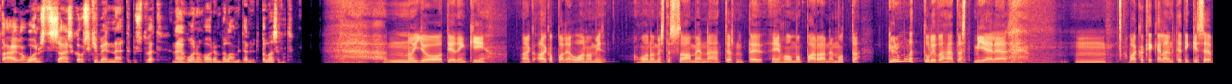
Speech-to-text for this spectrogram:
tai aika huonosti saisi kausikin mennä, että pystyvät näin huonon kauden pelaamaan, mitä nyt pelasivat. No joo, tietenkin aika, aika paljon huonommin, huonommista saa mennä, että jos nyt ei, ei homma parane, mutta kyllä mulle tuli vähän tästä mieleen, mm, vaikka Kekäläinen tietenkin se,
